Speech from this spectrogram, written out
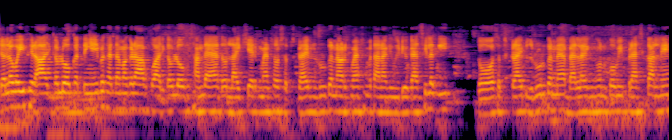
चलो भाई फिर आज का ब्लॉग करते हैं यहीं पे ख़त्म। अगर आपको आज का ब्लॉग पसंद आया तो लाइक शेयर कमेंट्स और सब्सक्राइब ज़रूर करना। और कमेंट्स में बताना कि वीडियो कैसी लगी। तो सब्सक्राइब ज़रूर करना है बेल आइकन को भी प्रेस कर लें।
